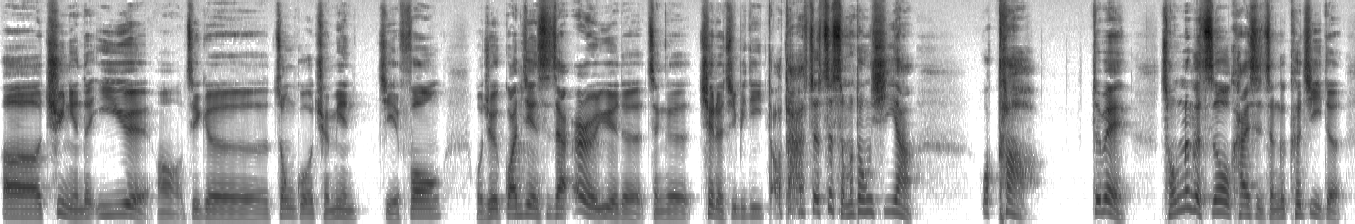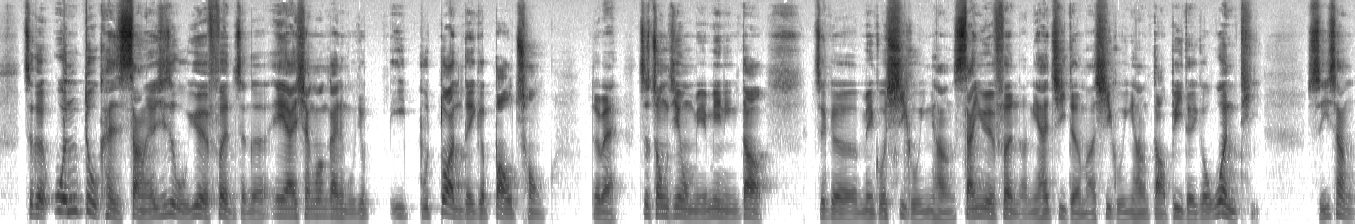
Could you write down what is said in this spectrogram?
呃，去年的一月哦，这个中国全面解封，我觉得关键是在二月的整个 Chat GPT，哦，它这这什么东西呀？我靠，对不对？从那个时候开始，整个科技的这个温度开始上来，尤其是五月份，整个 AI 相关概念股就一不断的一个爆冲，对不对？这中间我们也面临到这个美国细股银行三月份了，你还记得吗？细股银行倒闭的一个问题，实际上。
